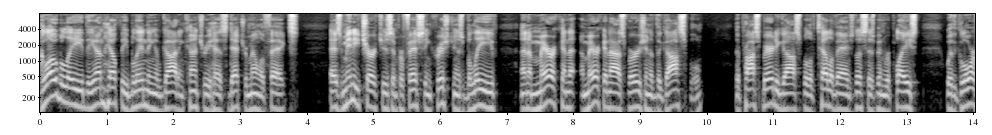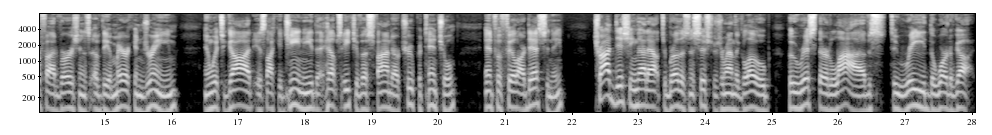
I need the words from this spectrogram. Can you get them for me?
Globally, the unhealthy blending of God and country has detrimental effects, as many churches and professing Christians believe an American, Americanized version of the gospel, the prosperity gospel of televangelists, has been replaced with glorified versions of the American dream, in which God is like a genie that helps each of us find our true potential and fulfill our destiny. Try dishing that out to brothers and sisters around the globe who risk their lives to read the Word of God.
